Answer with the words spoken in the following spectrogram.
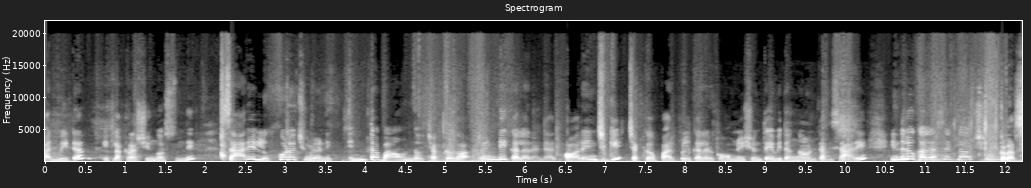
వన్ మీటర్ ఇట్లా క్రషింగ్ వస్తుంది. శారీ లుక్ కూడా చూడండి ఎంత బాగుందో. చక్కగా ట్రెండీ కలర్ అండి అది. ఆరెంజ్కి చక్కగా పర్పుల్ కలర్ కాంబినేషన్తో ఈ విధంగా ఉంటది శారీ ఇందులో కలర్స్ ఎట్లా వచ్చింది కలర్స్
